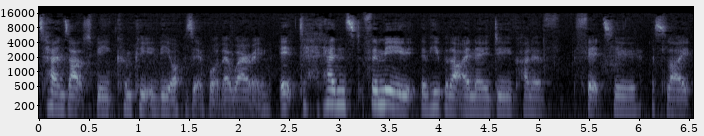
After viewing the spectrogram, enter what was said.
turns out to be completely the opposite of what they're wearing. It tends, for me, the people that I know do kind of fit to a slight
